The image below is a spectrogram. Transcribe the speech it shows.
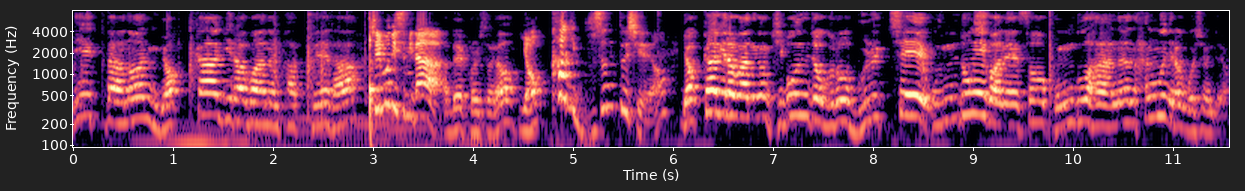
1단원 역학이라고 하는 파트에 다 질문 있습니다 아, 네 벌써요? 역학이 무슨 뜻이에요? 역학이라고 하는 건 기본적으로 물체 운동에 관해서 공부하는 학문이라고 보시면 돼요.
